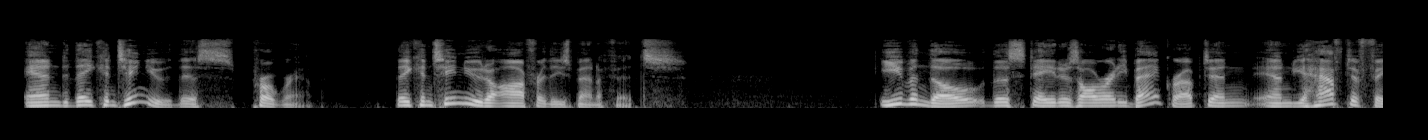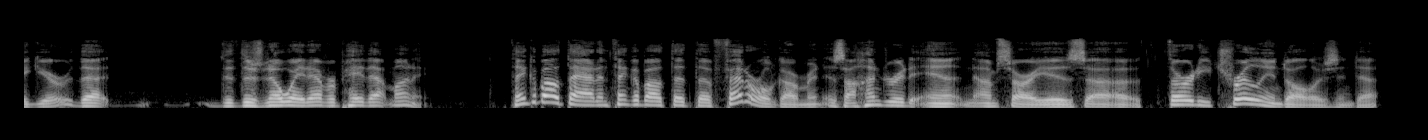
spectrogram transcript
And they continue this program they continue to offer these benefits, even though the state is already bankrupt, and, and you have to figure that, that there's no way to ever pay that money. Think about that, and think about that the federal government is hundred and I'm sorry is uh, thirty trillion dollars in debt,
